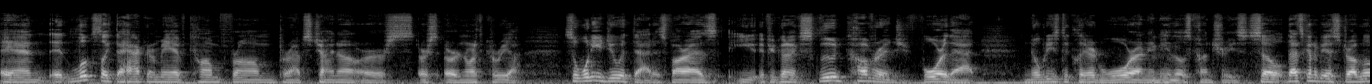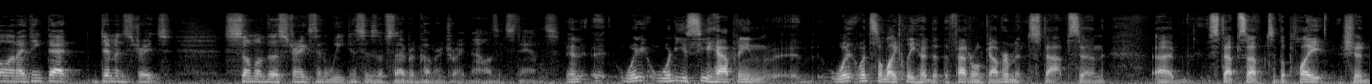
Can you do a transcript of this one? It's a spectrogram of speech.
and it looks like the hacker may have come from perhaps China or, or, or North Korea. So what do you do with that as far as you, if you're going to exclude coverage for that? Nobody's declared war on any mm -hmm. of mm-hmm. those countries. So that's going to be a struggle, and I think that demonstrates some of the strengths and weaknesses of cyber coverage right now as it stands. And uh, what, what do you see happening? What, what's the likelihood that the federal government stops in, uh, steps up to the plate should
